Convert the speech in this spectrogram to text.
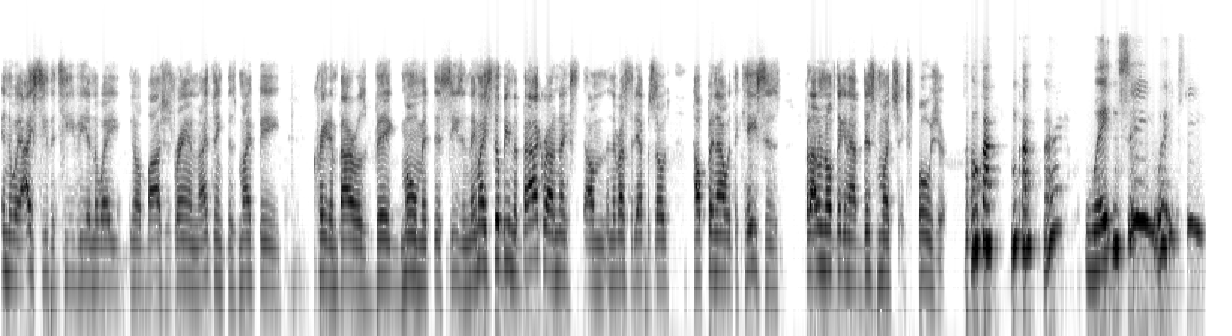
in the way I see the TV and the way you know Bosch is ran, and I think this might be and Barrel's big moment this season. They might still be in the background next um in the rest of the episodes, helping out with the cases, but I don't know if they're gonna have this much exposure. Okay. Okay. All right. Wait and see. Wait and see.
